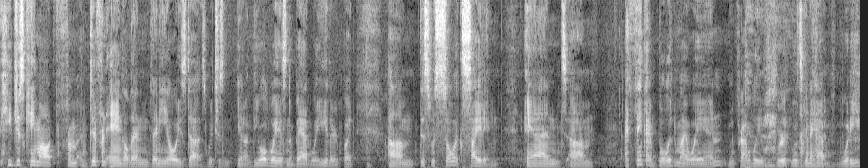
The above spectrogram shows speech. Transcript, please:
he just came out from a different angle than than he always does, which is you know the old way isn't a bad way either. But um, this was so exciting, and um, I think I bullied my way in. You probably were, was going to have Woody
